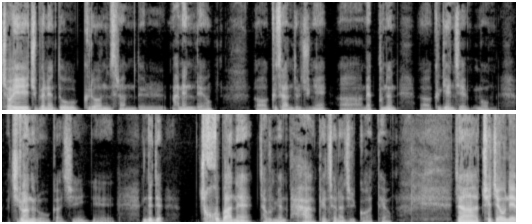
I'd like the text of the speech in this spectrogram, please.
저희 주변에도 그런 사람들 많은데요. 어, 그 사람들 중에, 아, 몇 분은, 어, 그게 이제 뭐, 질환으로까지, 예. 근데 이제 초반에 잡으면 다 괜찮아질 것 같아요. 자, 최재훈의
